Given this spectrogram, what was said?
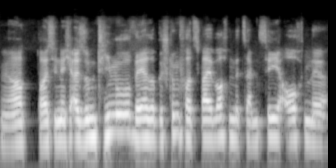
Ja, weiß ich nicht. Also ein Timo wäre bestimmt vor zwei Wochen mit seinem C auch eine,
